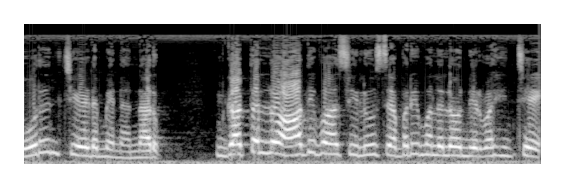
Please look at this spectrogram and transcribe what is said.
దూరం చేయడమేనన్నారు. గతంలో ఆదివాసీలు శబరిమలలో నిర్వహించే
